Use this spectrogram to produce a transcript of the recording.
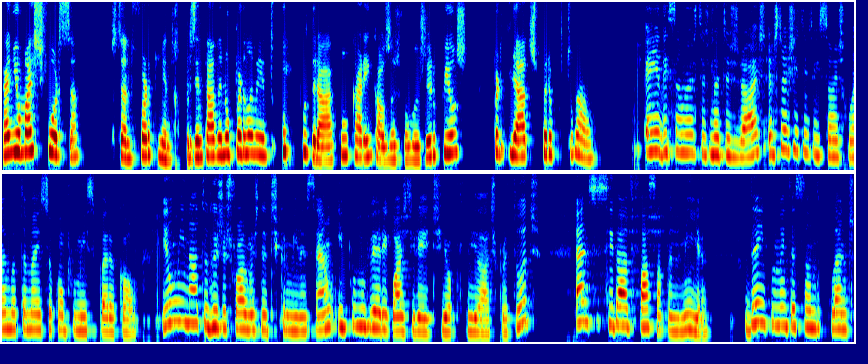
ganhou mais força, estando fortemente representada no Parlamento, o que poderá colocar em causa os valores europeus partilhados para Portugal. Em adição a estas metas gerais, as três instituições relembram também o seu compromisso para com eliminar todas as formas de discriminação e promover iguais direitos e oportunidades para todos, a necessidade face à pandemia da implementação de planos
